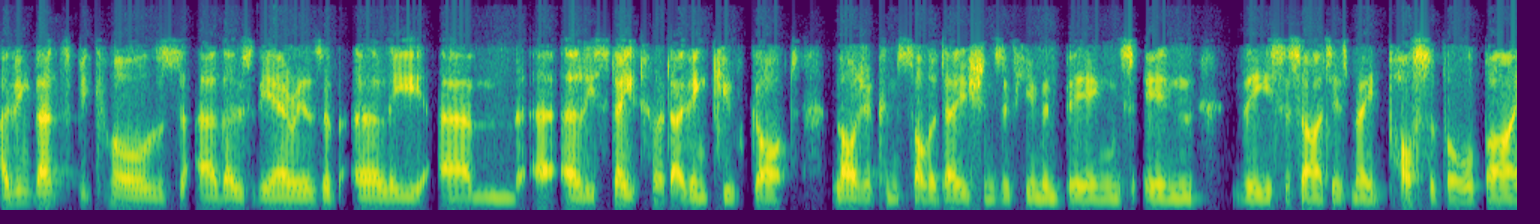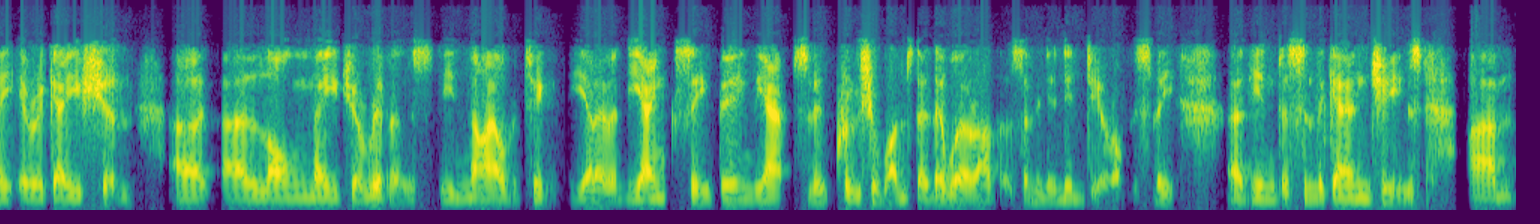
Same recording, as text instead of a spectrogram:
I think that's because uh, those are the areas of early um, uh, early statehood. I think you've got larger consolidations of human beings in the societies made possible by irrigation uh, along major rivers, the Nile, the Tigris, the Yellow, and the Yangtze being the absolute crucial ones, though there were others. I mean, in India, obviously, uh, the Indus and the Ganges. Um,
